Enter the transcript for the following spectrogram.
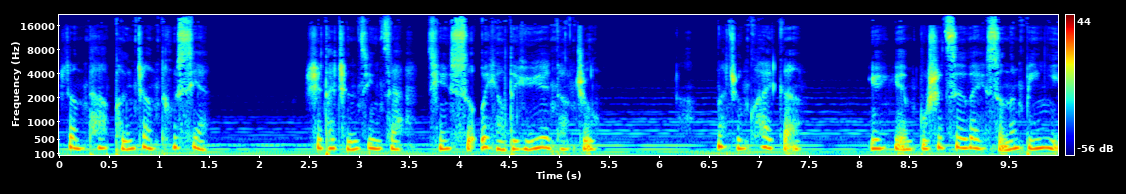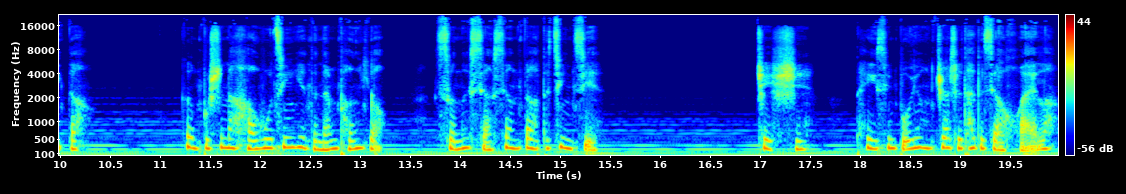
让他膨胀凸现。使他沉浸在前所未有的愉悦当中，那种快感，远远不是自慰所能比拟的，更不是那毫无经验的男朋友所能想象到的境界。这时，他已经不用抓着他的脚踝了，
